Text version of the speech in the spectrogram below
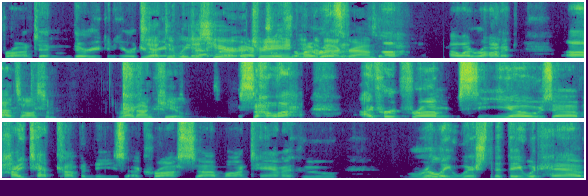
front, and there you can hear a train. Yeah, did we just hear a train in the background? Uh, how ironic. Um, That's awesome. Right on cue. So uh, I've heard from CEOs of high tech companies across uh, Montana who really wish that they would have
